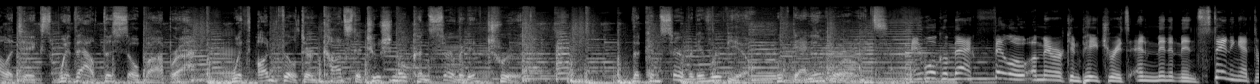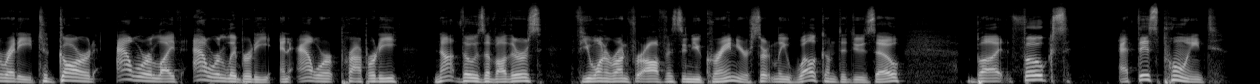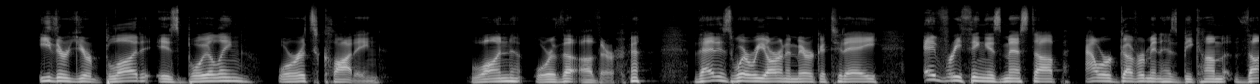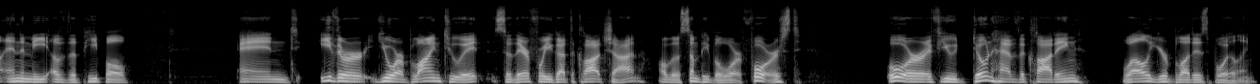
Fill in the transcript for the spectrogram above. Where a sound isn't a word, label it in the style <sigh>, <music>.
politics without the soap opera with unfiltered constitutional conservative truth. The Conservative Review with Daniel Horowitz. And welcome back, fellow American patriots and Minutemen standing at the ready to guard our life, our liberty, and our property, not those of others. If you want to run for office in Ukraine, you're certainly welcome to do so. But, folks, at this point, either your blood is boiling or it's clotting. One or the other. <laughs> that is where we are in America today. Everything is messed up. Our government has become the enemy of the people. And either you are blind to it, so therefore you got the clot shot, although some people were forced, or if you don't have the clotting, well, your blood is boiling.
